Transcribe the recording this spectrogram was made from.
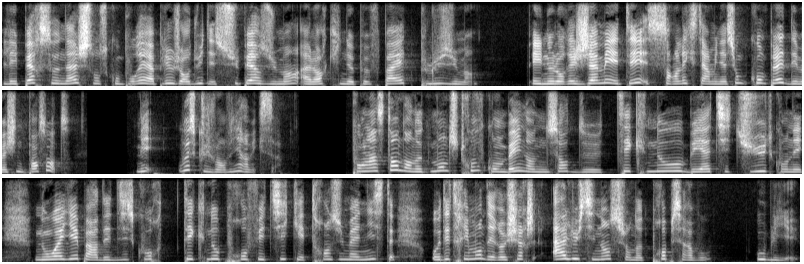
Les personnages sont ce qu'on pourrait appeler aujourd'hui des super humains alors qu'ils ne peuvent pas être plus humains. Et ils ne l'auraient jamais été sans l'extermination complète des machines pensantes. Mais où est-ce que je veux en venir avec ça? Pour l'instant, dans notre monde, je trouve qu'on baigne dans une sorte de techno-béatitude, qu'on est noyé par des discours techno-prophétiques et transhumanistes au détriment des recherches hallucinantes sur notre propre cerveau, oublié.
